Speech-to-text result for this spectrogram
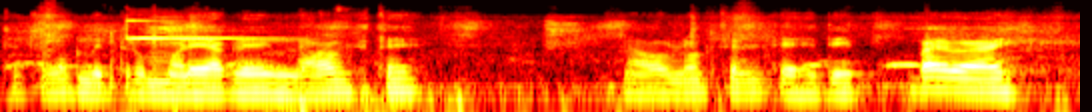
તો ચલો મિત્રો મળીએ આપણે એક નવા વખતે નવા બ્લોગ સાથે. ત્યાં સુધી બાય બાય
